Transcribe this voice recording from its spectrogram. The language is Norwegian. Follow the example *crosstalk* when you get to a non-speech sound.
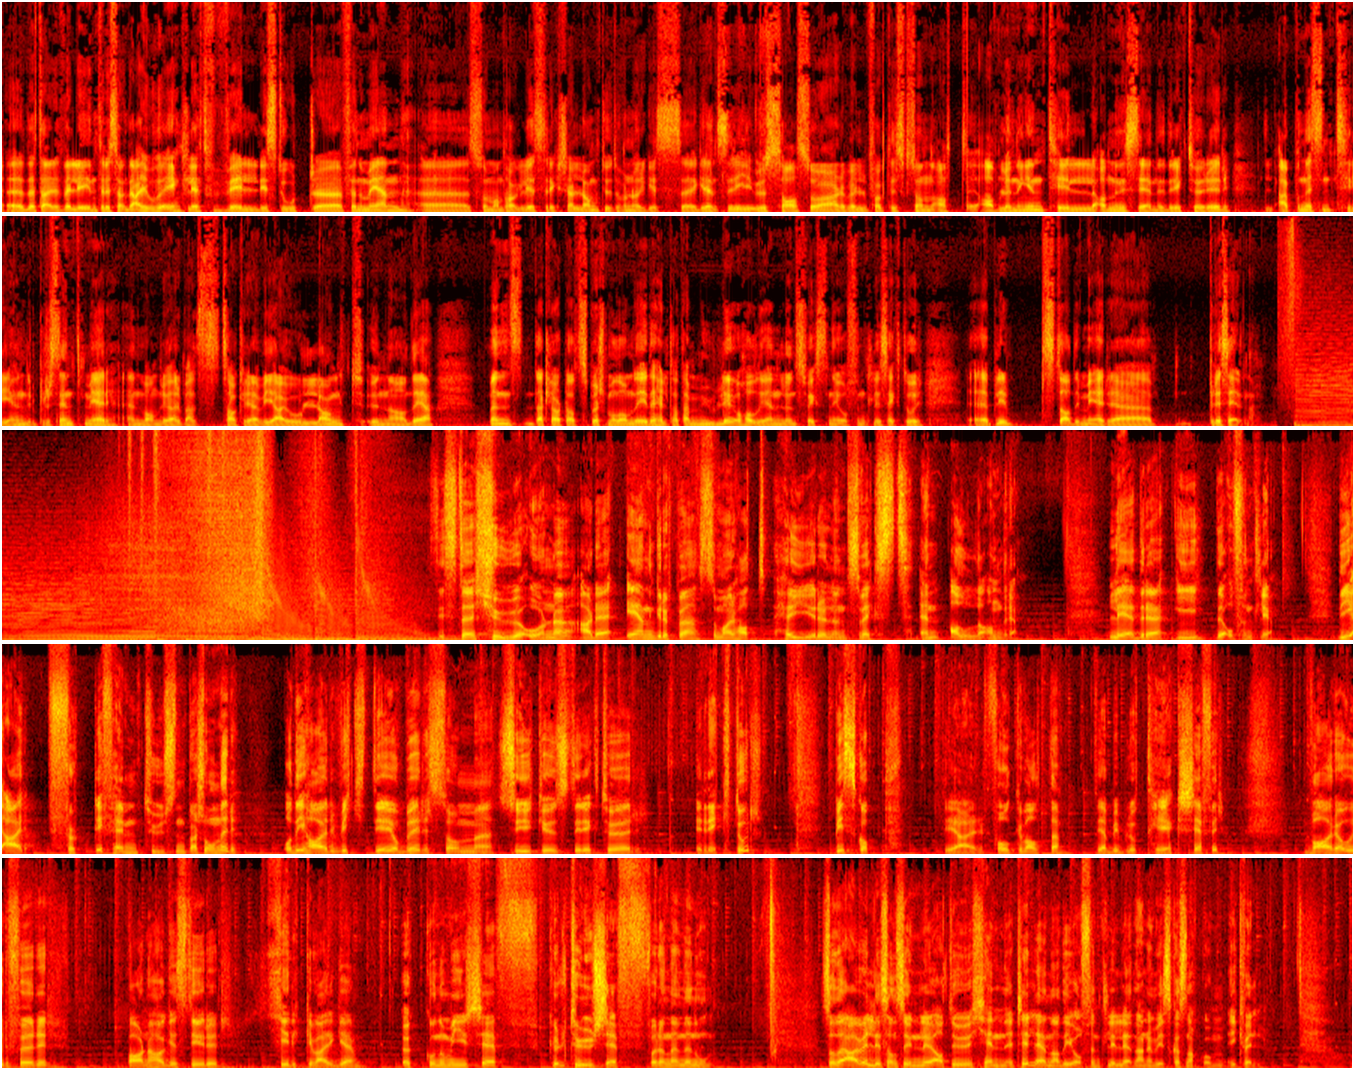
Eh, dette er et veldig interessant Det er jo egentlig et veldig stort uh, fenomen uh, som antagelig strekker seg langt utover Norges uh, grenser. I USA så er det vel faktisk sånn at avlønningen til administrerende direktører er på nesten 300% mer enn vanlige arbeidstakere. Vi er jo langt unna det. Men det er klart at spørsmålet om det i det hele tatt er mulig å holde igjen lønnsveksten i offentlig sektor, blir stadig mer presserende. Siste 20 årene er det én gruppe som har hatt høyere lønnsvekst enn alle andre. Ledere i det offentlige. De er 45 000 personer, og de har viktige jobber som sykehusdirektør, rektor, biskop, de er folkevalgte, de er biblioteksjefer, varaordfører, barnehagestyrer, kirkeverge, økonomisjef, kultursjef, for å nevne noen. Så det er veldig sannsynlig at du kjenner til en av de offentlige lederne vi skal snakke om i kveld.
